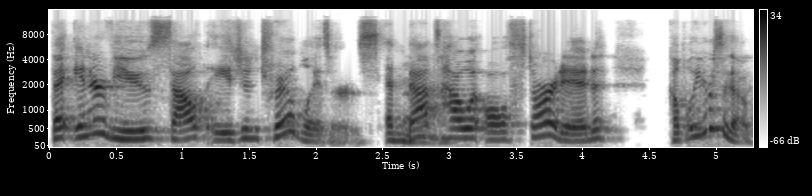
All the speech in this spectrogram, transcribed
that interviews South Asian trailblazers. And that's mm. how it all started a couple years ago.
